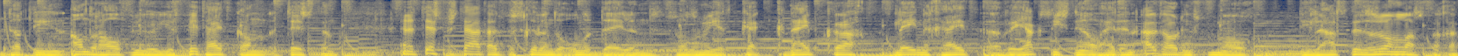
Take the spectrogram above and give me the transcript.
dat hij in anderhalf uur je fitheid kan testen. En de test bestaat uit verschillende onderdelen... zoals meer knijpkracht, lenigheid, reactiesnelheid en uithoudingsvermogen. Die laatste is wel een lastige.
